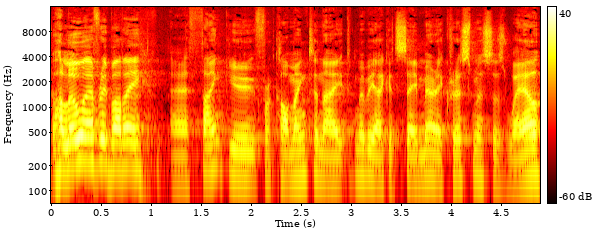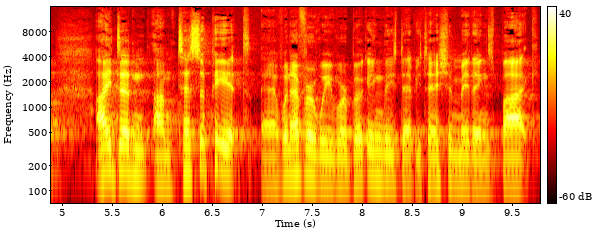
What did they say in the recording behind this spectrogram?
Hello, everybody. Uh, thank you for coming tonight. Maybe I could say Merry Christmas as well. I didn't anticipate, uh, whenever we were booking these deputation meetings back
